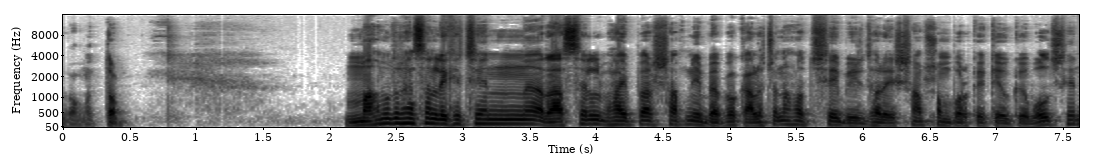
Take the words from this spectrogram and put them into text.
এবং উত্তম। মাহমুদুল হাসান লিখেছেন, রাসেল ভাইপার সাপ নিয়ে ব্যাপক আলোচনা হচ্ছে বিষধর এই সাপ সম্পর্কে কেউ কেউ বলছেন,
